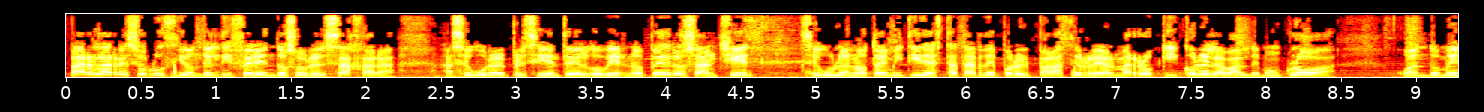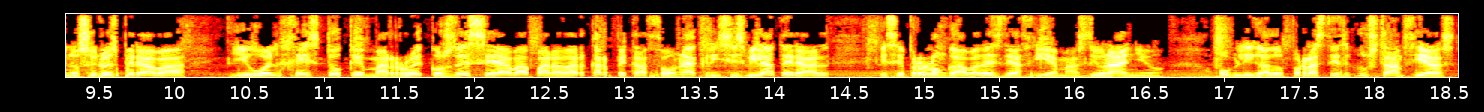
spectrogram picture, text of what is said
para la resolución del diferendo sobre el Sáhara, asegura el presidente del gobierno Pedro Sánchez, según la nota emitida esta tarde por el Palacio Real marroquí con el aval de Moncloa. Cuando menos se lo esperaba, llegó el gesto que Marruecos deseaba para dar carpetazo a una crisis bilateral que se prolongaba desde hacía más de un año. Obligado por las circunstancias,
